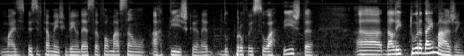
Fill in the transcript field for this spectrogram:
mais especificamente que venho dessa formação artística, né, do professor artista, ah, da leitura da imagem,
